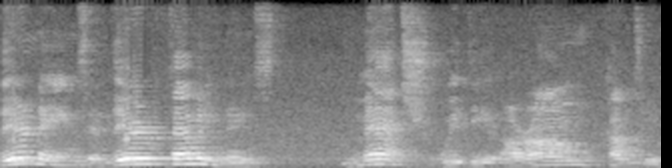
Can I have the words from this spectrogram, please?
Their names and their family names match with the Aram country.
